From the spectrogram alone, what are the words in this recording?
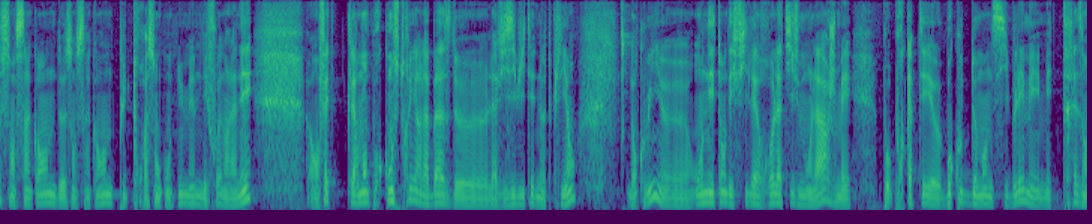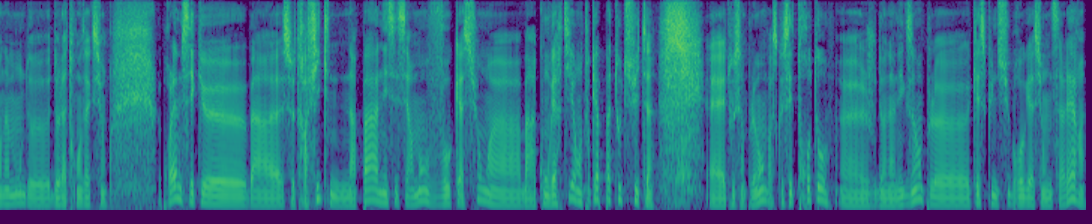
150, 250, plus de 300 contenus même des fois dans l'année. En fait, clairement pour construire la base de la visibilité de notre client. Donc oui, euh, on étend des filets relativement larges, mais pour, capter euh, beaucoup de demandes ciblées, mais, mais très en amont de, de la transaction. Le problème, c'est que bah, ce trafic n'a pas nécessairement vocation à, bah, convertir, en tout cas pas tout de suite. Euh, tout simplement parce que c'est trop tôt. Euh, je vous donne un exemple. Qu'est-ce qu'une subrogation de salaire?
